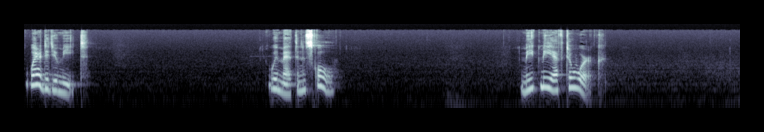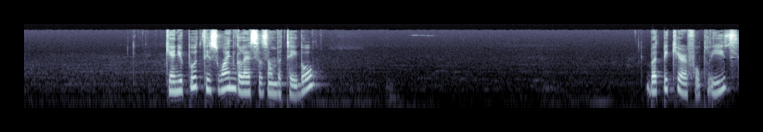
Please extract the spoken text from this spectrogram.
Where did you meet? We met in school. Meet me after work. Can you put these wine glasses on the table? But be careful, please.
